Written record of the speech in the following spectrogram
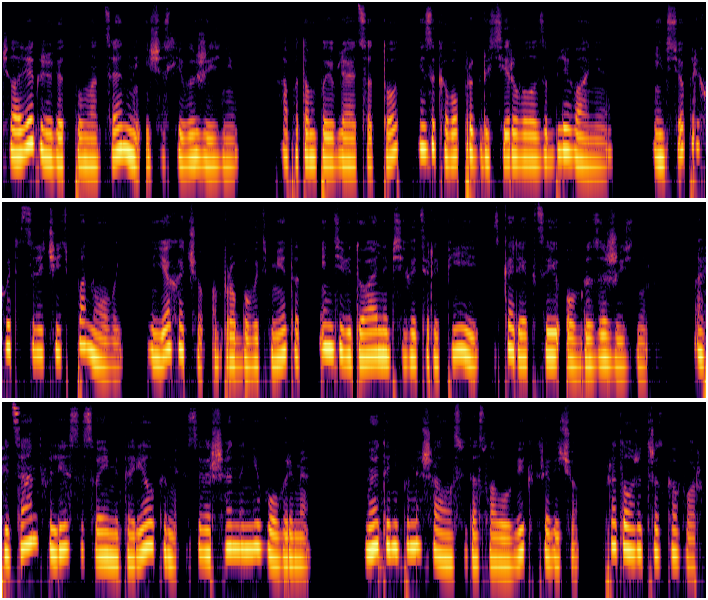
человек живет полноценной и счастливой жизнью, а потом появляется тот, из-за кого прогрессировало заболевание, и все приходится лечить по новой, я хочу опробовать метод индивидуальной психотерапии с коррекцией образа жизни. Официант влез со своими тарелками совершенно не вовремя, но это не помешало Святославу Викторовичу продолжить разговор.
